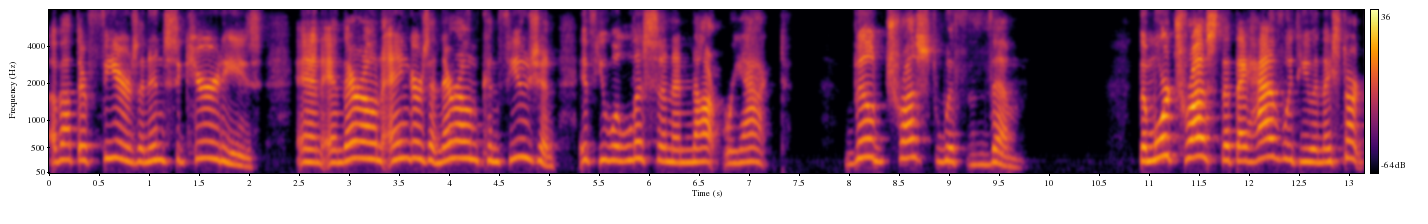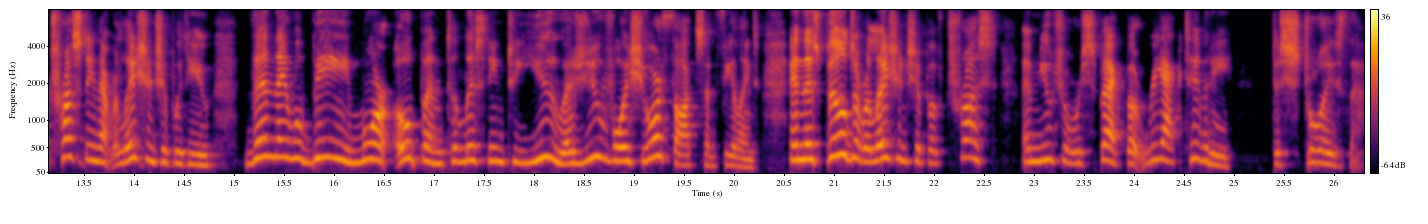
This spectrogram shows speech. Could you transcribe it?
about their fears and insecurities and, and their own angers and their own confusion if you will listen and not react. Build trust with them. The more trust that they have with you and they start trusting that relationship with you, then they will be more open to listening to you as you voice your thoughts and feelings. And this builds a relationship of trust and mutual respect, but reactivity destroys that.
